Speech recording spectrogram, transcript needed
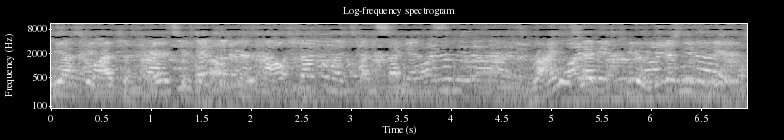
he has to have some character You can't keep your development. mouth shut for like 10 seconds. Ryan said it too, you just need to hear it.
